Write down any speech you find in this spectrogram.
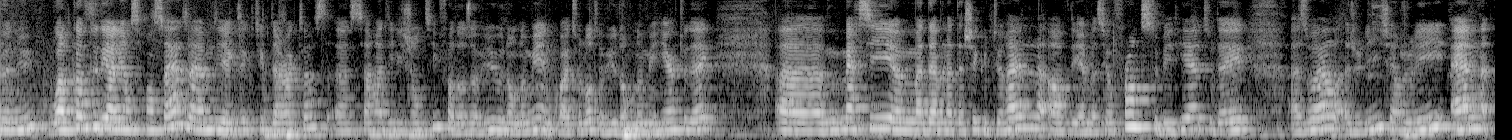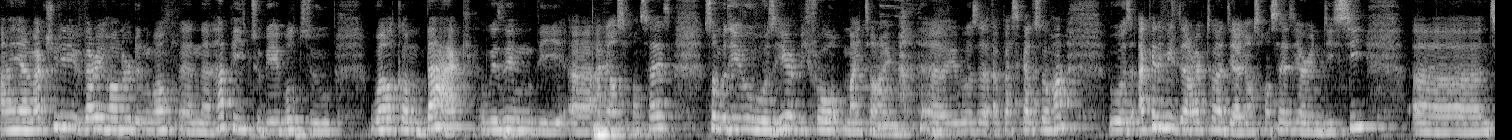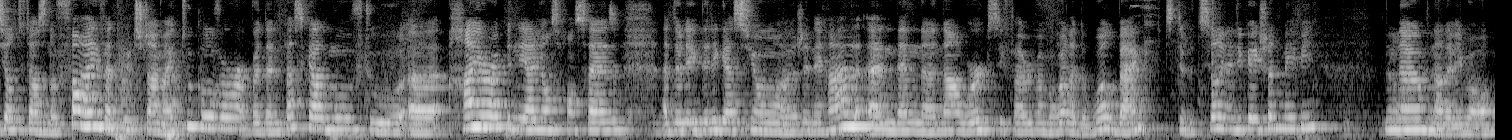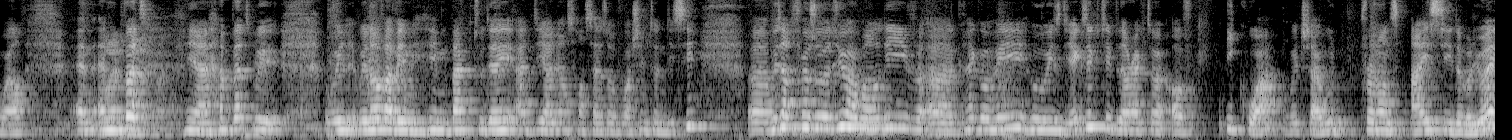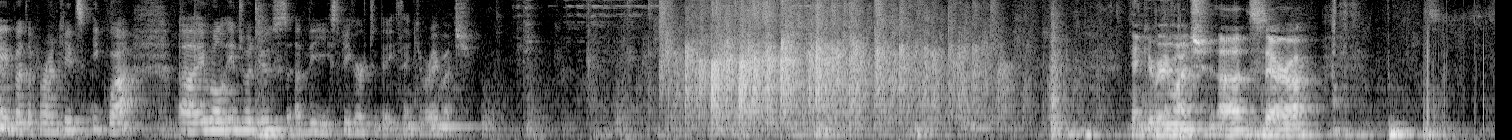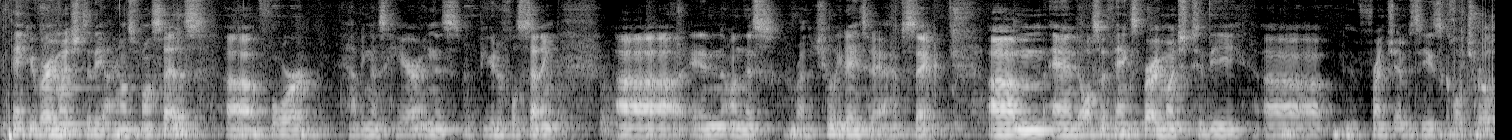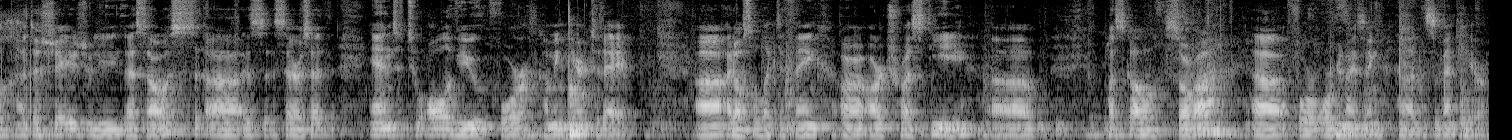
bienvenue. Welcome to the Alliance Française. I am the executive director, uh, Sarah Diligenti, for those of you who don't know me, and quite a lot of you don't know me here today. Uh, merci, uh, Madame l'attachée culturelle of the Embassy of France, to be here today as well, Julie, chère Julie. And I am actually very honored and, well, and happy to be able to welcome back within the uh, Alliance Française somebody who was here before my time. Uh, it was uh, Pascal Saurat, who was academic director at the Alliance Française here in DC uh, until 2005, at which time I took over. But then Pascal moved to uh, higher up in the Alliance Française at the Délégation uh, Générale, and then now works, if I remember well, at the World Bank. Still, still in education, maybe? No, not anymore. Well, and, and but yeah, but we, we we love having him back today at the Alliance Française of Washington D.C. Uh, without further ado, I will leave uh, Gregory, who is the executive director of ICWA, which I would pronounce ICWA, but apparently it's ICWA. Uh, he will introduce uh, the speaker today. Thank you very much. Thank you very much, uh, Sarah. Thank you very much to the Alliance Française uh, for having us here in this beautiful setting uh, in, on this rather chilly day today, I have to say. Um, and also thanks very much to the uh, French Embassy's cultural attaché, Julie Lesauce, uh, as Sarah said, and to all of you for coming here today. Uh, I'd also like to thank our, our trustee, uh, Pascal Sora, uh, for organizing uh, this event here.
